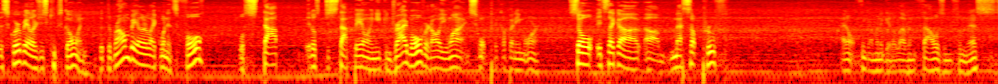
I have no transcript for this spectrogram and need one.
The square baler just keeps going. But the round baler, like when it's full, will stop. It'll just stop baling. You can drive over it all you want. It just won't pick up anymore. So it's like a, a mess up proof. I don't think I'm going to get 11,000 from this.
